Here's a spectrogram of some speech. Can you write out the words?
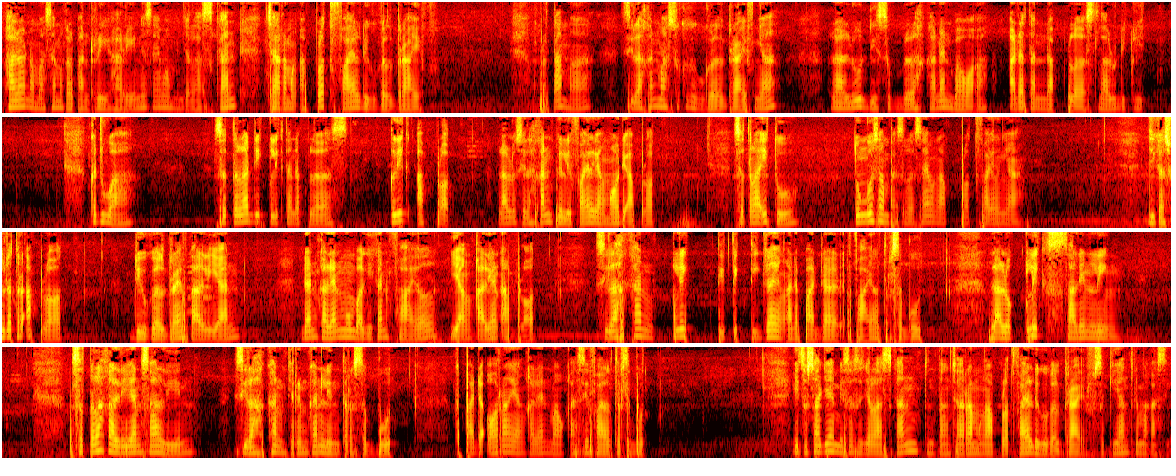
Halo, nama saya Michael Pandri. Hari ini saya mau menjelaskan cara mengupload file di Google Drive. Pertama, silahkan masuk ke Google Drive-nya, lalu di sebelah kanan bawah ada tanda plus, lalu diklik. Kedua, setelah diklik tanda plus, klik upload, lalu silahkan pilih file yang mau diupload. Setelah itu, tunggu sampai selesai mengupload filenya. Jika sudah terupload di Google Drive kalian dan kalian mau bagikan file yang kalian upload, silahkan klik titik tiga yang ada pada file tersebut, lalu klik salin link. Setelah kalian salin, silahkan kirimkan link tersebut kepada orang yang kalian mau kasih file tersebut. Itu saja yang bisa saya jelaskan tentang cara mengupload file di Google Drive. Sekian, terima kasih.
